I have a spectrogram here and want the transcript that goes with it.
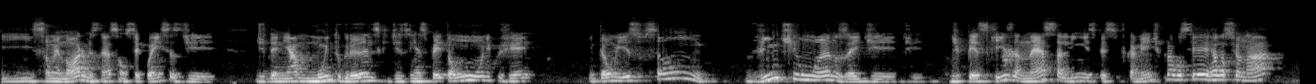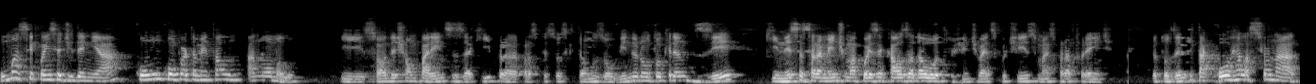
E são enormes, né? São sequências de, de DNA muito grandes que dizem respeito a um único gene. Então, isso são 21 anos aí de, de, de pesquisa nessa linha especificamente para você relacionar uma sequência de DNA com um comportamento anômalo. E só deixar um parênteses aqui para as pessoas que estão nos ouvindo, eu não estou querendo dizer que necessariamente uma coisa é causa da outra, a gente vai discutir isso mais para frente. Eu estou dizendo que está correlacionado,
